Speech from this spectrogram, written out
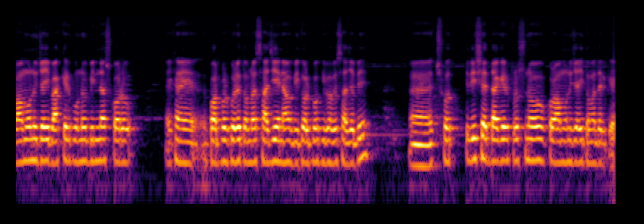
ক্রম অনুযায়ী বাক্যের পুনর্বিন্যাস করো। এখানে পরপর করে তোমরা সাজিয়ে নাও বিকল্প কীভাবে সাজাবে। ছত্রিশের দাগের প্রশ্ন ক্রম অনুযায়ী তোমাদেরকে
